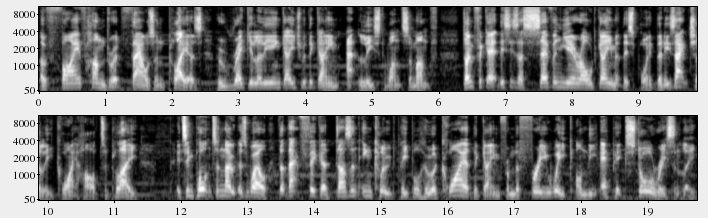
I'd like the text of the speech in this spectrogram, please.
of 500,000 players who regularly engage with the game at least once a month. Don't forget this is a 7 year old game at this point that is actually quite hard to play it's important to note as well that that figure doesn't include people who acquired the game from the free week on the Epic store recently.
